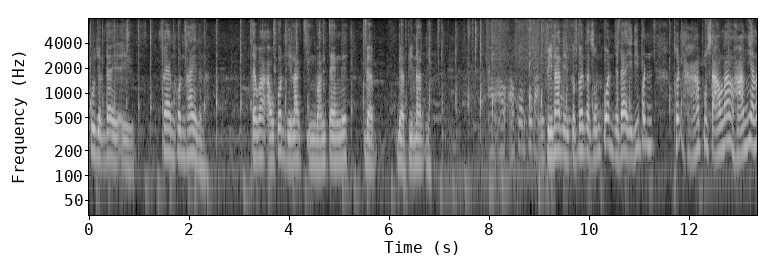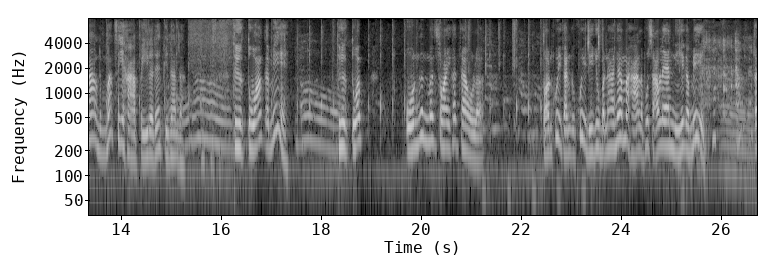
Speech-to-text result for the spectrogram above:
ผู้อยากได้ไอ้แฟนคนไทยนั่นนะแต่ว่าเอาคนที่รักจริงหวังแต่งเด้แบบแบบปีนัดนี่ เอาเอาเอาคนผู้หวังปีนัดนี่ก็เพิ่นก็สมควรจะได้อีนี้เพิ่นเพิ่นหาผู้สาวลาวหาเมียลาวนี่มาสี่ห้าปีแล้วเด้ปีนัดน่ะโอ้ถือกตัวก็มีโอ้ถือกตัวโอนเงินมาซอยเขาเจ้าล่ะตอนคุยกันก็คุยดีอยู่บรรหาเนี่ยมาหาแล้วผู้สาวแลนหนีก็มีแต่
